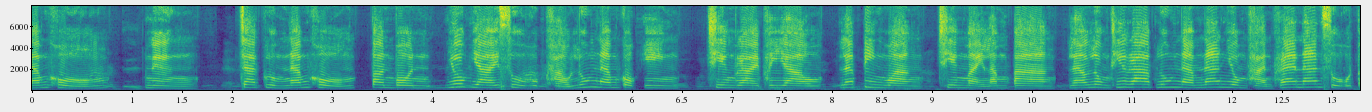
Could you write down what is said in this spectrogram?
น้ำโขง 1. จากกลุ่มน้ำโขง ตอนบน โยกย้ายสู่หุบเขาลุ่มน้ำกกอิง เชียงรายพะเยา และปิงวัง เชียงใหม่ลำปาง แล้วลงที่ราบลุ่มน้ำน่านยมผ่านแพร่น่านสู่อุต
